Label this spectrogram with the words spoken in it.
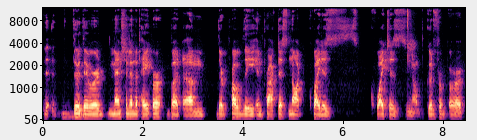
they, they were mentioned in the paper, but um, they're probably in practice not quite as, quite as, you know, good for, or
